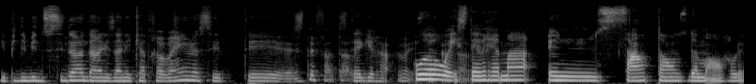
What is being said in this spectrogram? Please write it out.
L'épidémie du sida dans les années 80, là, c'était... euh, C'était fatal. C'était grave. Ouais, Ouais, ouais, fatal. c'était vraiment une sentence de mort là.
